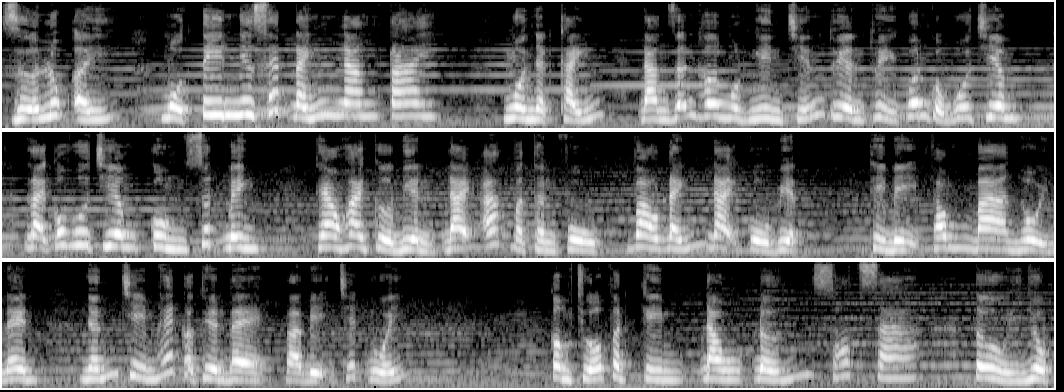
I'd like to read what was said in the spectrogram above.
Giữa lúc ấy, một tin như xét đánh ngang tai, Ngô Nhật Khánh đang dẫn hơn 1.000 chiến thuyền thủy quân của vua Chiêm, lại có vua Chiêm cùng xuất binh, theo hai cửa biển Đại Ác và Thần Phù vào đánh Đại Cổ Việt, thì bị phong ba nổi lên, nhấn chìm hết cả thuyền bè và bị chết đuối. Công chúa Phật Kim đau đớn xót xa, từ nhục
